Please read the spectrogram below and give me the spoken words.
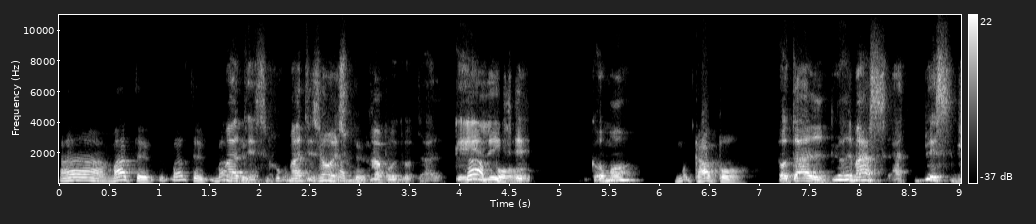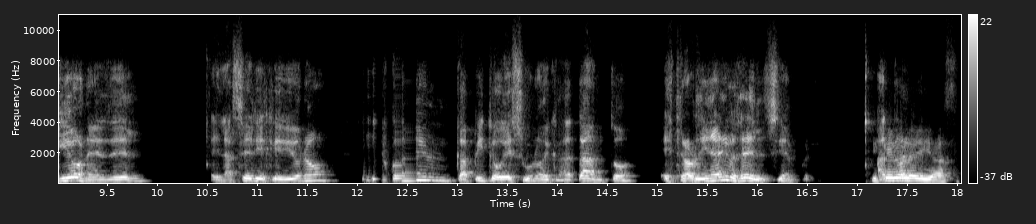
Ah, Mate, Mate, Mate. Matheson, Matheson es un capo total. Que Capo. le hice- ¿Cómo? Capo. Total, pero además ves guiones de él en las series que guionó, y hay un capítulo que es uno de cada tanto, extraordinario es de él siempre. ¿Y qué lo leías?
